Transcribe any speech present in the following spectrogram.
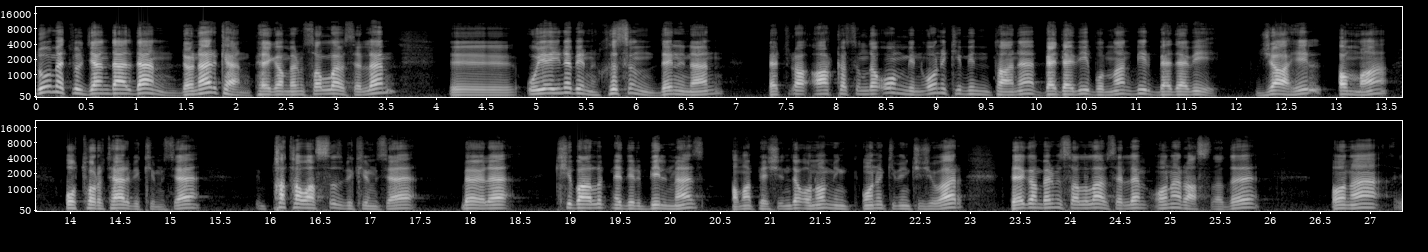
Dumetül Cendel'den dönerken Peygamberimiz sallallahu aleyhi ve sellem e, Uyeyne bin Hısın denilen etra arkasında 10 bin 12 bin tane bedevi bulunan bir bedevi cahil ama otoriter bir kimse patavatsız bir kimse. Böyle kibarlık nedir bilmez ama peşinde 10 bin, 12 bin kişi var. Peygamberimiz sallallahu aleyhi ve sellem ona rastladı. Ona e,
